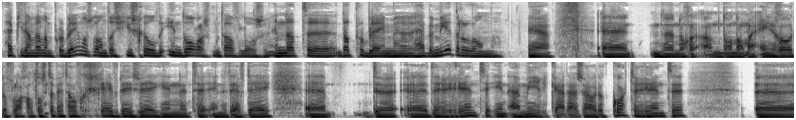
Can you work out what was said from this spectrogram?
heb je dan wel een probleem als land als je je schulden in dollars moet aflossen? En dat, eh, dat probleem eh, hebben meerdere landen. Ja, dan, nog, dan nog maar één rode vlag. Althans, er werd over geschreven deze week in het, in het FD. De, de rente in Amerika. Daar zou de korte rente eh,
